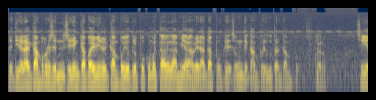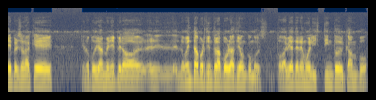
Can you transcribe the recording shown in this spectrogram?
le tirará al campo, pero se- sería incapaz de vivir en el campo y otros, pues como estas de las mías, las veratas, porque son de campo y les gusta el campo. Claro. Sí, hay personas que, que no podrían venir, pero el, el 90% de la población, como todavía tenemos el instinto del campo,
